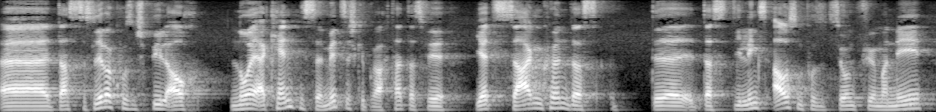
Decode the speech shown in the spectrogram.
äh, dass das Leverkusen-Spiel auch neue Erkenntnisse mit sich gebracht hat, dass wir jetzt sagen können, dass, de, dass die Linksaußenposition für Manet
